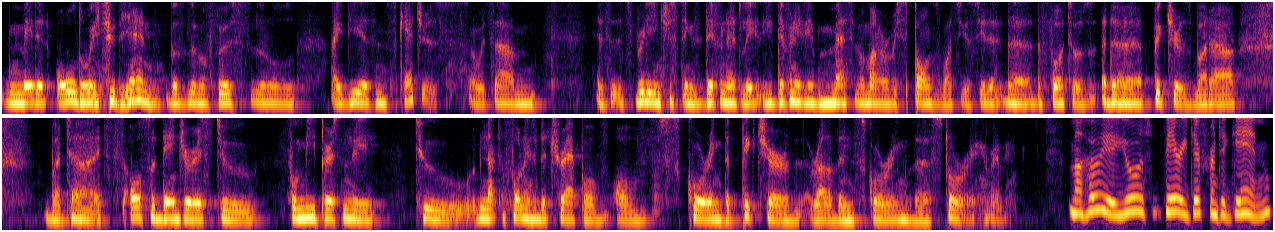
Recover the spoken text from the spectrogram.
made it all the way to the end. Those little first little ideas and sketches. So it's um it's it's really interesting. It's definitely definitely a massive amount of response once you see the the, the photos, the pictures. But uh, but uh, it's also dangerous to, for me personally, to not fall into the trap of of scoring the picture rather than scoring the story. Really. Mahuia, yours very different again.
